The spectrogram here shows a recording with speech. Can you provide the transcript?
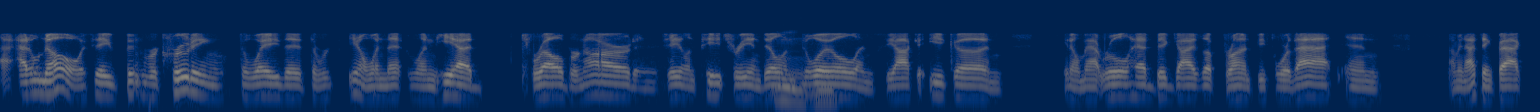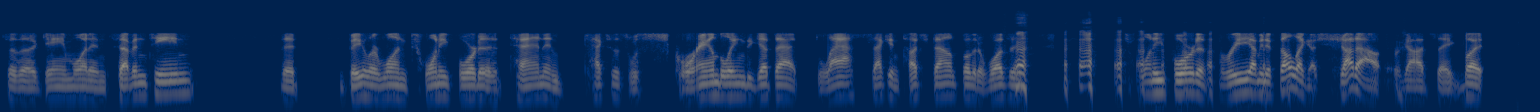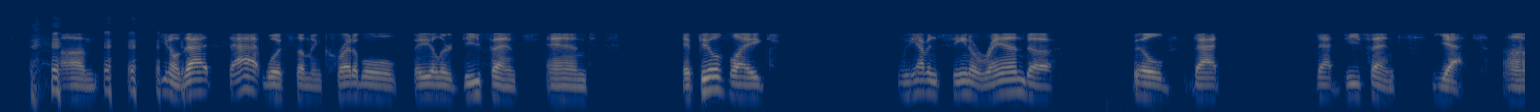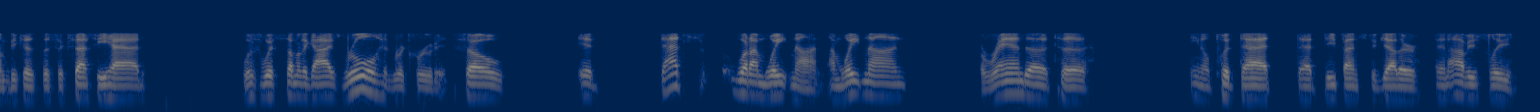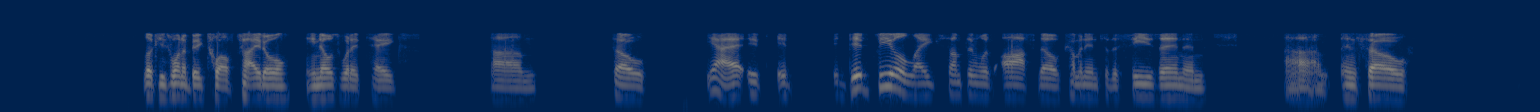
I, I don't know if they've been recruiting the way that the you know when that when he had Terrell Bernard and Jalen Pitre and Dillon mm-hmm. Doyle and Siaka Ika and you know Matt Rhule had big guys up front before that and I mean I think back to the game one in 17 that Baylor won 24 to 10 and Texas was scrambling to get that last second touchdown so that it wasn't 24 to 3. I mean, it felt like a shutout for God's sake, but um, you know, that that was some incredible Baylor defense and it feels like we haven't seen Aranda build that that defense yet um, because the success he had was with some of the guys Rhule had recruited. So it that's what I'm waiting on. I'm waiting on Aranda to you know put that that defense together. And obviously, look, he's won a Big 12 title. He knows what it takes. Um, so yeah, it it it did feel like something was off though coming into the season and um, and so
